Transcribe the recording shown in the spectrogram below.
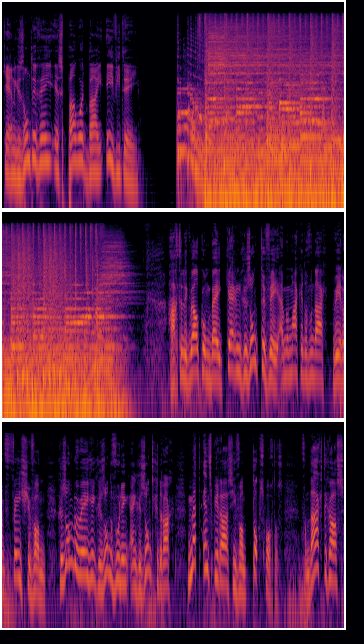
Kerngezond TV is powered by Evite. Hartelijk welkom bij Kerngezond TV en we maken er vandaag weer een feestje van. Gezond bewegen, gezonde voeding en gezond gedrag met inspiratie van topsporters. Vandaag de gast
